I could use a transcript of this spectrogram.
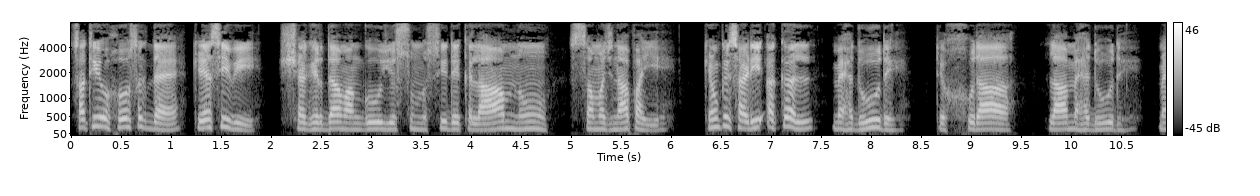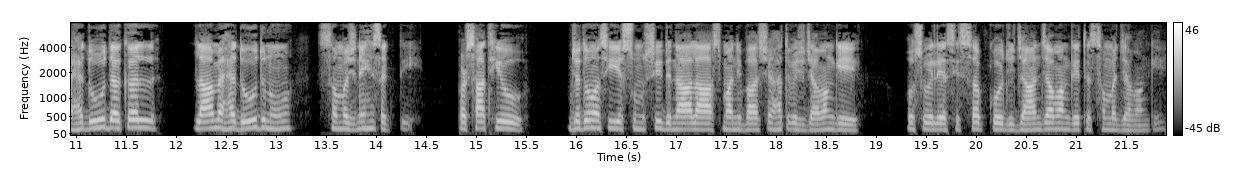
ਸਾਥੀਓ, ਹੋ ਸਕਦਾ ਹੈ ਕਿ ਅਸੀਂ ਵੀ ਸ਼ਾਗਿਰਦਾਂ ਵਾਂਗੂ ਯਿਸੂ ਮਸੀਹ ਦੇ ਕਲਾਮ ਨੂੰ ਸਮਝ ਨਾ ਪਾਈਏ। ਕਿਉਂਕਿ ਸਾਡੀ ਅਕਲ ਮਹਦੂਦ ਹੈ ਤੇ ਖੁਦਾ ਲਾ ਮਹਦੂਦ ਹੈ ਮਹਦੂਦ ਅਕਲ ਲਾ ਮਹਦੂਦ ਨੂੰ ਸਮਝ ਨਹੀਂ ਸਕਦੀ। ਪਰ ਸਾਥੀਓ, ਜਦੋਂ ਅਸੀਂ ਯਿਸੂ ਮਸੀਹ ਦੇ ਨਾਲ ਆਸਮਾਨੀ ਬਾਦਸ਼ਾਹਤ ਵਿੱਚ ਜਾਵਾਂਗੇ, ਉਸ ਵੇਲੇ ਅਸੀਂ ਸਭ ਕੁਝ ਜਾਣ ਜਾਵਾਂਗੇ ਤੇ ਸਮਝ ਜਾਵਾਂਗੇ।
